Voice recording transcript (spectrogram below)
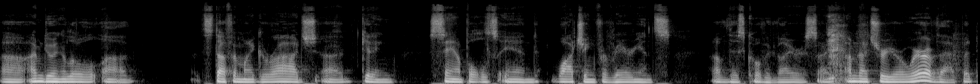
uh, I'm doing a little uh, stuff in my garage, uh, getting samples and watching for variants of this COVID virus. I, I'm not sure you're aware of that, but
